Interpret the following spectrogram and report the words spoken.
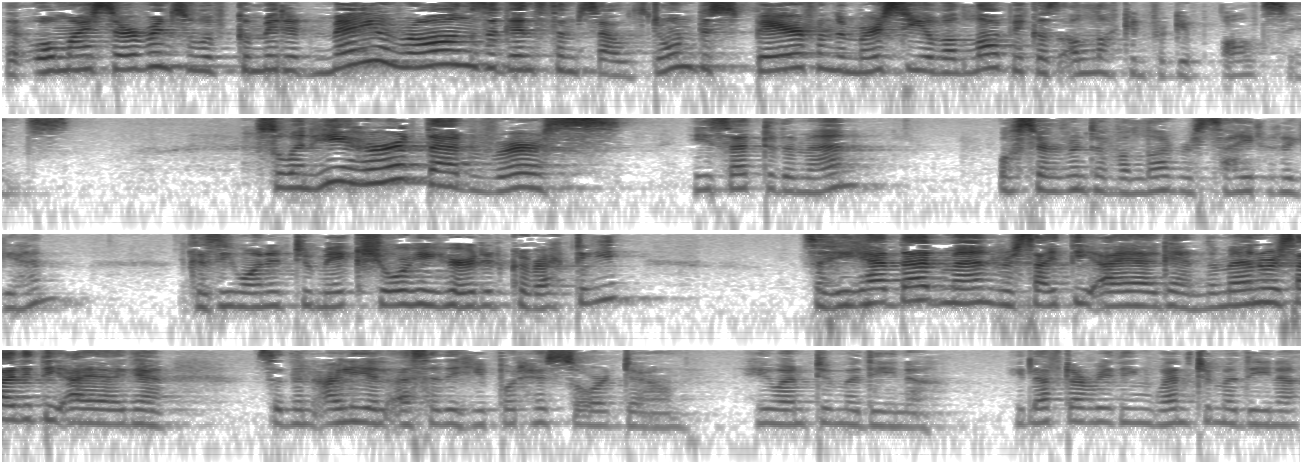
that, O my servants who have committed many wrongs against themselves, don't despair from the mercy of Allah because Allah can forgive all sins. So when he heard that verse, he said to the man, O servant of Allah, recite it again. Because he wanted to make sure he heard it correctly. So he had that man recite the ayah again. The man recited the ayah again. So then Ali al-Asadi, he put his sword down. He went to Medina. He left everything, went to Medina.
